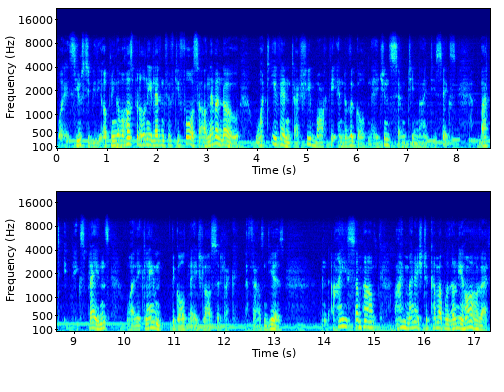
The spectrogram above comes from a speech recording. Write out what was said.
well, it seems to be the opening of a hospital in 1154, so I'll never know what event actually marked the end of the Golden Age in 1796. But it explains why they claim the Golden Age lasted like a thousand years. And I somehow I managed to come up with only half of that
